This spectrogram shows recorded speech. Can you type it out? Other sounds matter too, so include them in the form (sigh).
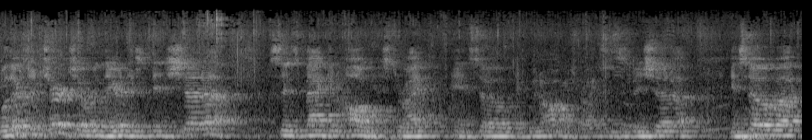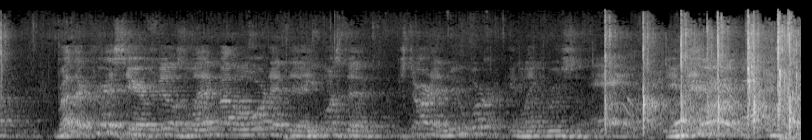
Well, there's a church over there that's been shut up since back in August, right? And so, it's been August, right? Since it's been shut up. And so, uh, Brother Chris here feels led by the Lord that uh, he wants to start a new work in Lake Rousseau. Amen. And so,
